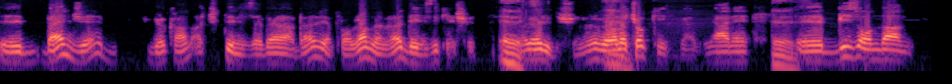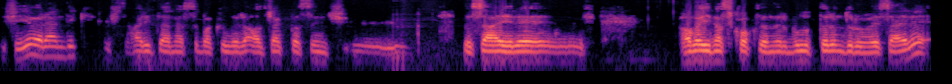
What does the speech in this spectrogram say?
E, bence Gökhan Açık Deniz'le beraber ya programla beraber denizi keşfetti. Evet. Ben öyle düşünüyorum ve evet. ona çok keyif verdi. Yani evet. e, biz ondan şeyi öğrendik. İşte harita nasıl bakılır, alçak basınç e, vesaire, havayı nasıl koklanır, bulutların durumu vesaire.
